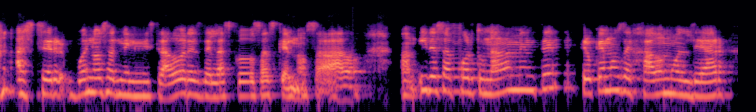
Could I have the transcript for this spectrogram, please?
a ser buenos administradores de las cosas que nos ha dado. Um, y desafortunadamente creo que hemos dejado moldear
